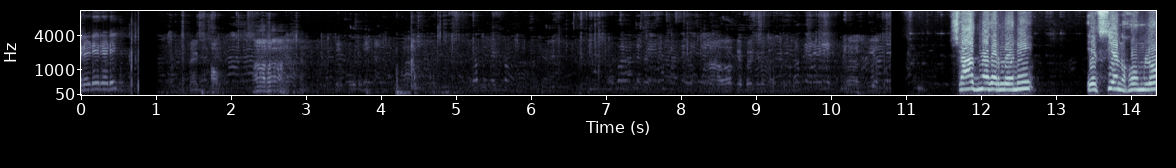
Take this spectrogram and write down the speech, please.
రెడీ రెడీ షాద్ నగర్లోని ఎఫ్సిఎన్ హోంలో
